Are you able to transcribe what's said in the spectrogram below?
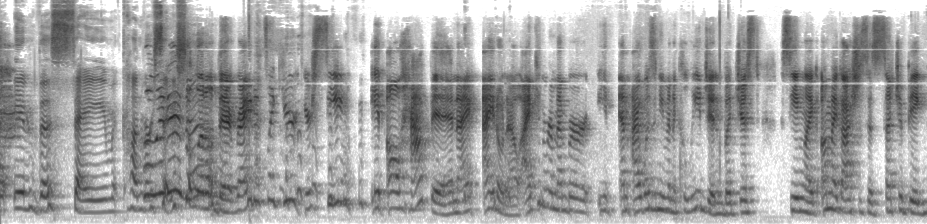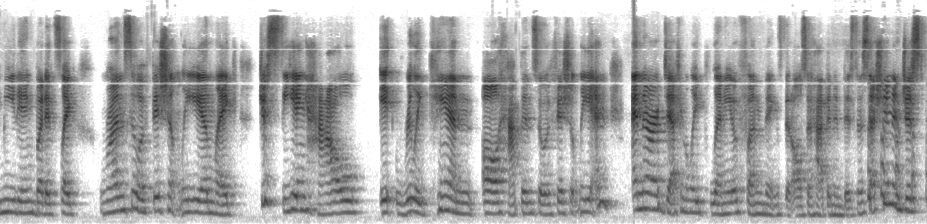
in the same conversation. Well, it is a little bit, right? It's like you're you're seeing it all happen. I I don't know. I can remember and I wasn't even a collegian, but just seeing like, oh my gosh, this is such a big meeting, but it's like run so efficiently and like just seeing how it really can all happen so efficiently. And and there are definitely plenty of fun things that also happen in business session. And just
